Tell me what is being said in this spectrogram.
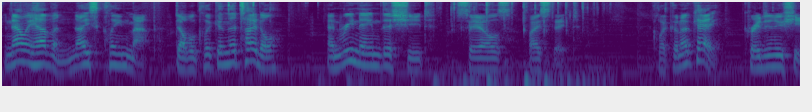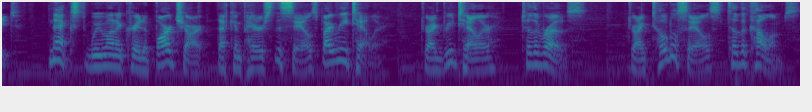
And now we have a nice clean map. Double click in the title and rename this sheet Sales by State. Click on OK. Create a new sheet. Next, we want to create a bar chart that compares the sales by retailer. Drag retailer to the rows. Drag total sales to the columns.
